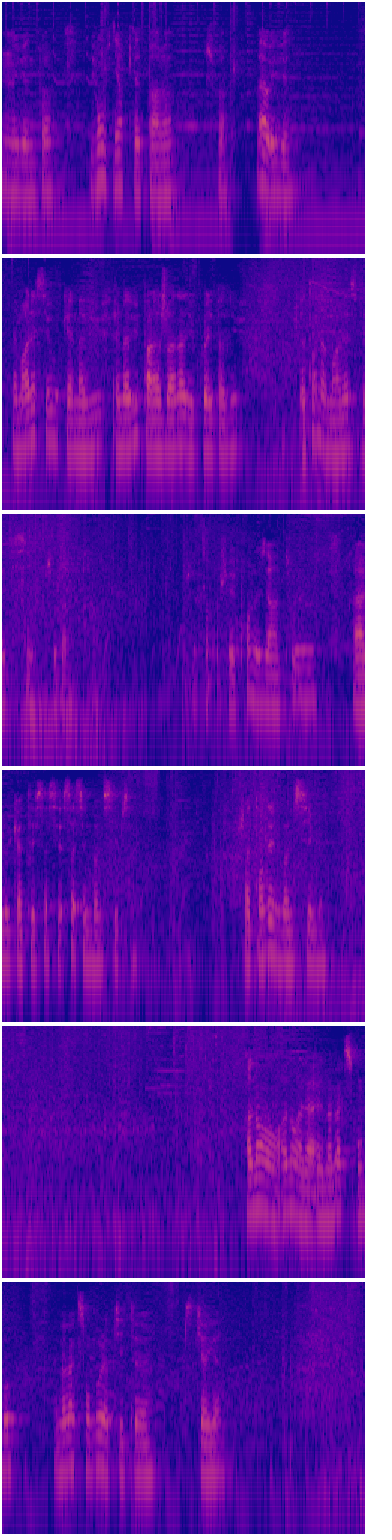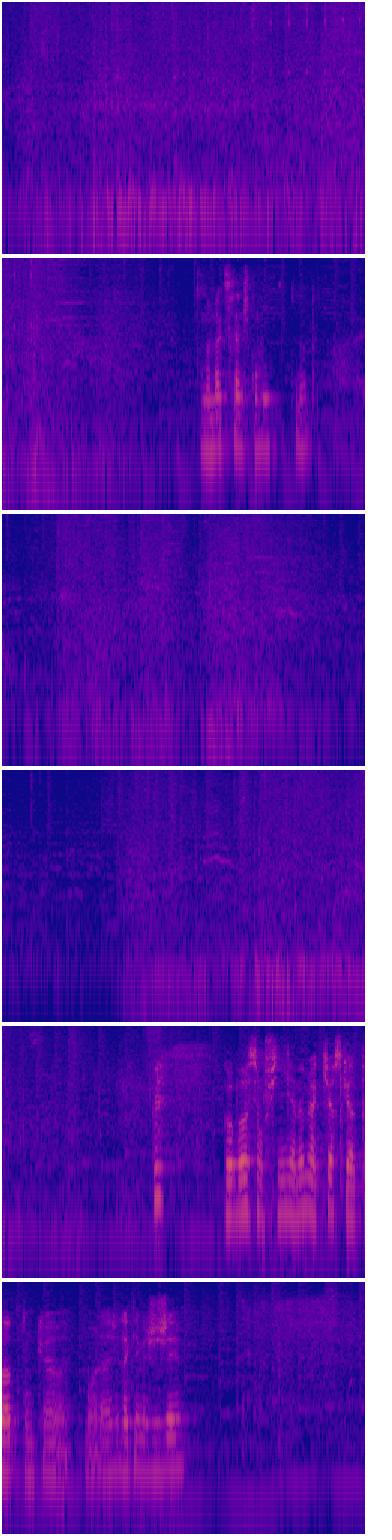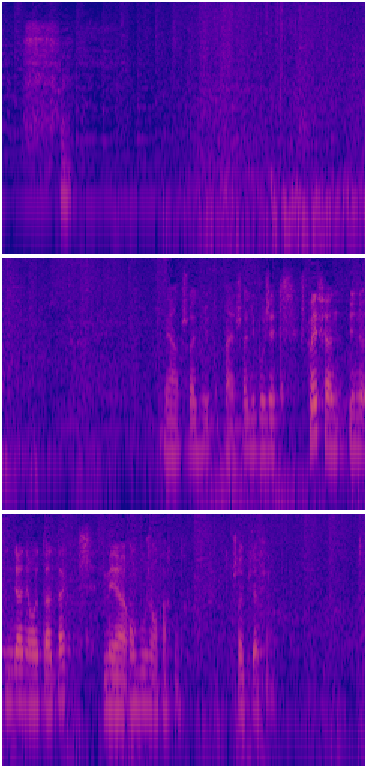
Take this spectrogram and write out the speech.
Ils viennent pas. Ils vont venir peut-être par là. Je sais pas. Ah oui, viennent. La Morales c'est où qu'elle m'a vu Elle m'a vu par la Johanna, du coup elle est pas venue. Je vais attendre la Morales peut-être ici. Je sais pas. Je vais prendre le Zeratul. Ah le KT, ça c'est une bonne cible ça. J'attendais une bonne cible. Oh non, oh non, elle, elle m'a max combo. Elle m'a max combo la petite, euh. Ma max range combo, top. Go boss et on finit, il y a même la curse qui a pop donc euh. Bon là la game est GG. Merde, j'aurais dû... Ouais, dû bouger. Je pouvais faire une, dernière auto-attaque, mais euh, en bougeant par contre. J'aurais pu la faire.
